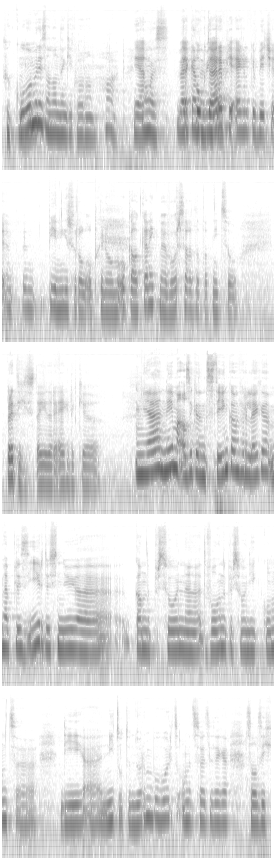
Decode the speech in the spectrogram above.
gekomen mm -hmm. is. En dan denk ik wel van, oh, ja. jongens, werk ja, aan Ook daar heb je eigenlijk een beetje een, een pioniersrol opgenomen. Ook al kan ik me voorstellen dat dat niet zo prettig is, dat je daar eigenlijk... Uh, Ja, nee, maar als ik een steen kan verleggen, met plezier. Dus nu uh, kan de, persoon, uh, de volgende persoon die komt, uh, die niet tot de norm behoort, om het zo te zeggen, zal zich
